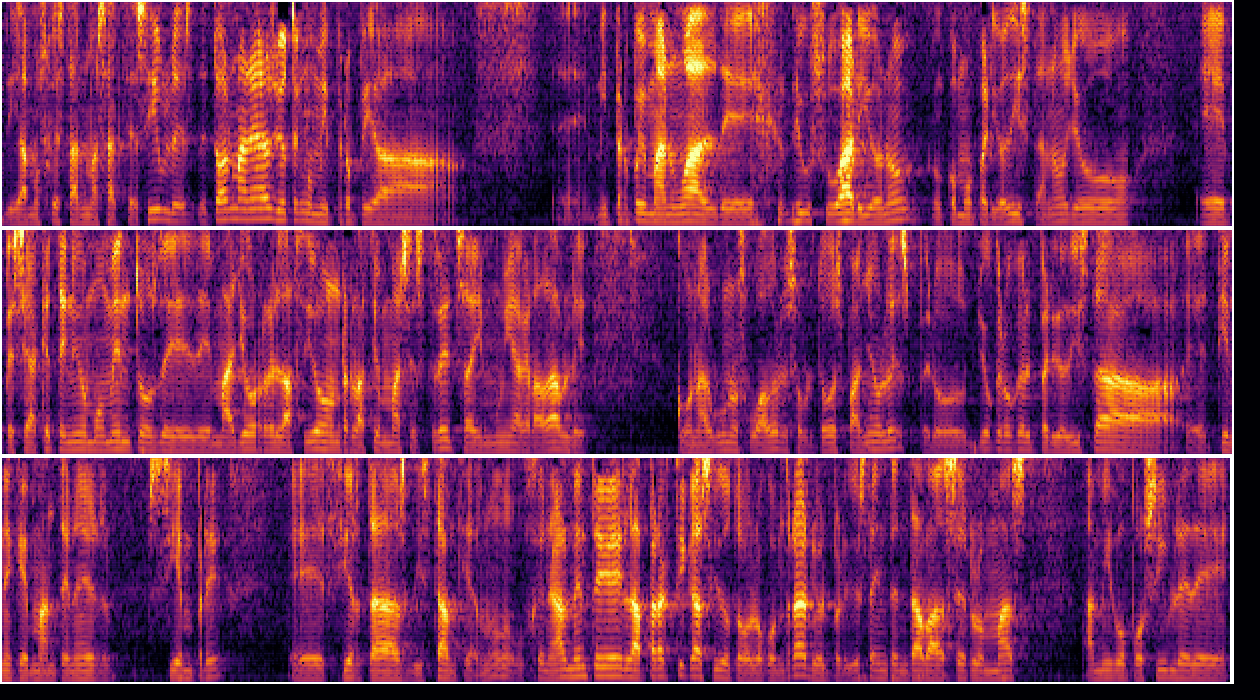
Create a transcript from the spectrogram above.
digamos que están más accesibles. De todas maneras, yo tengo mi propia eh, mi propio manual de, de usuario, ¿no? Como periodista, ¿no? Yo eh, pese a que he tenido momentos de, de mayor relación, relación más estrecha y muy agradable con algunos jugadores, sobre todo españoles, pero yo creo que el periodista eh, tiene que mantener siempre eh, ciertas distancias. ¿no? Generalmente la práctica ha sido todo lo contrario. El periodista intentaba ser lo más amigo posible de-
